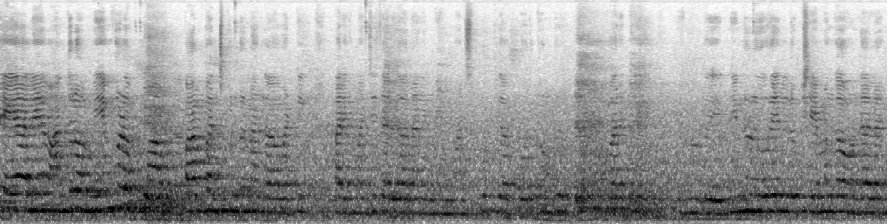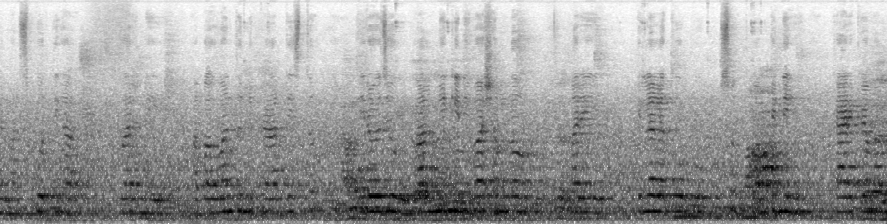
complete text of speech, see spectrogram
చేయాలి. అందులో మేము కూడా పాలు పంచుకుంటున్నాం కాబట్టి వారికి మంచి జరగాలని మేము మనస్ఫూర్తిగా కోరుకుంటూ వారికి నిన్ను నూరేళ్ళు క్షేమంగా ఉండాలని మనస్ఫూర్తిగా వారిని ఆ భగవంతుని ప్రార్థిస్తూ ఈరోజు వాల్మీకి నివాసంలో మరి పిల్లలకు బుక్స్ పంపిణీ కార్యక్రమం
